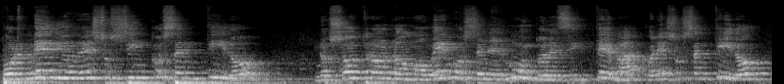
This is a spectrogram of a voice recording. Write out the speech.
Por medio de esos cinco sentidos, nosotros nos movemos en el mundo, en el sistema, con esos sentidos,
